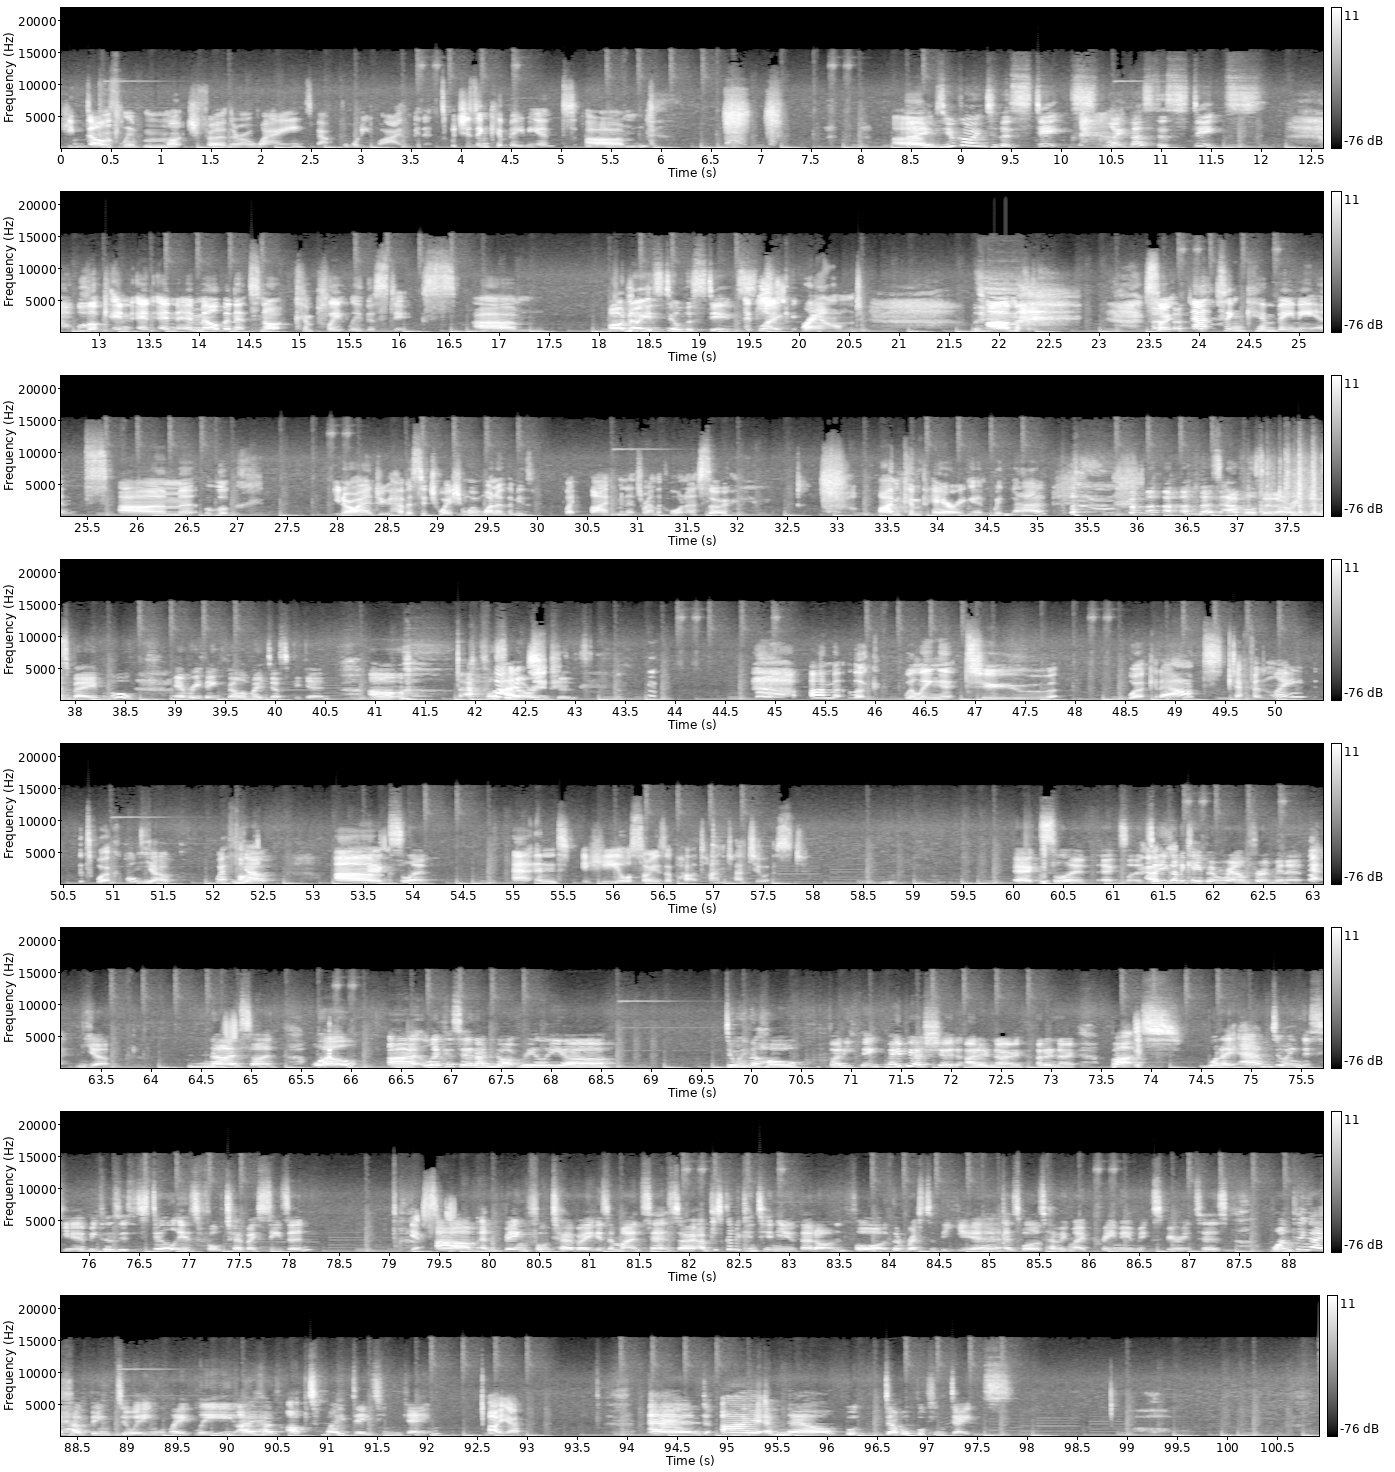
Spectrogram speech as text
he does live much further away. It's about 45 minutes, which is inconvenient. Um, Babes, um, you're going to the sticks. Like, that's the sticks. Look, in, in, in, in Melbourne, it's not completely the sticks. Um, oh, no, it's still the sticks. It's like round. Um, so that's inconvenient. Um, look, you know, I do have a situation where one of them is like five minutes around the corner, so I'm comparing it with that. That's apples and oranges, babe. Oh, everything fell on my desk again. Um, apples and oranges. um, look, willing to work it out, definitely. It's workable. Yep. We're fine. Yep. Um, Excellent. And he also is a part time tattooist. Excellent, excellent. So you're going to keep him around for a minute? Yeah. Nice one. Well, uh, like I said, I'm not really uh, doing the whole buddy thing. Maybe I should. I don't know. I don't know. But what I am doing this year, because it still is full turbo season, Yes. Um, and being full turbo is a mindset. So I'm just going to continue that on for the rest of the year, as well as having my premium experiences. One thing I have been doing lately, I have upped my dating game. Oh, yeah. And I am now book, double booking dates. Oh.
